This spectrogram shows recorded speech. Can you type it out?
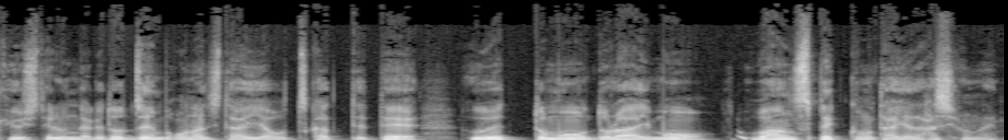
給してるんだけど全部同じタイヤを使っててウエットもドライもワンスペックのタイヤで走るのね、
